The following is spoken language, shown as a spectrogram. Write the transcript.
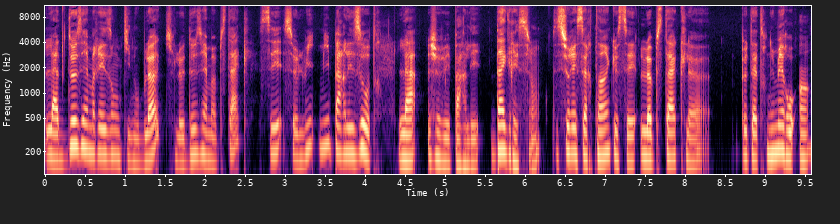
la deuxième raison qui nous bloque, le deuxième obstacle, c'est celui mis par les autres. Là, je vais parler d'agression. C'est sûr et certain que c'est l'obstacle euh, peut-être numéro un.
